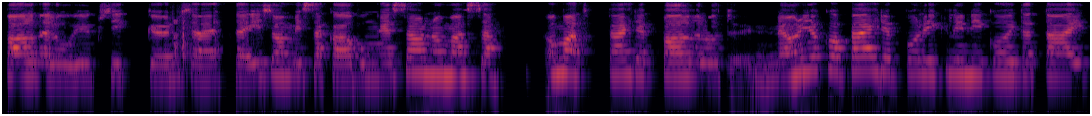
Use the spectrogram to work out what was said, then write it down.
palveluyksikkönsä, että isommissa kaupungeissa on omassa, omat päihdepalvelut. Ne on joko päihdepoliklinikoita tai,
